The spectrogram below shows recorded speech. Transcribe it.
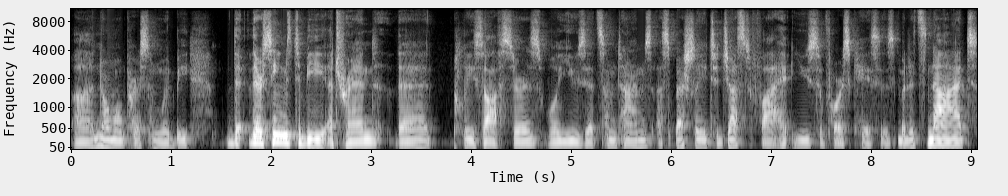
a normal person would be Th- there seems to be a trend that police officers will use it sometimes especially to justify use of force cases but it's not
